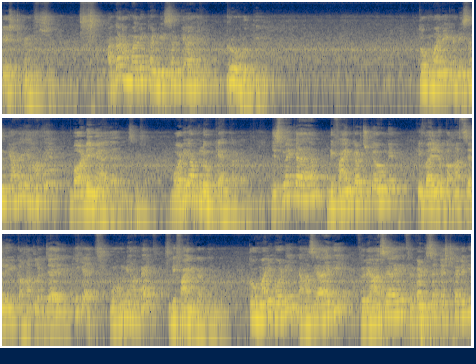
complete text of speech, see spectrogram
टेस्ट कंडीशन अगर हमारी कंडीशन क्या है? ट्रू होती है। तो हमारी कंडीशन क्या है? यहाँ पे बॉडी में आ जाएगी बॉडी ऑफ़ लूप के अंतर्गत जिसमें क्या है, हम डिफाइन कर चुके होंगे कि वैल्यू कहाँ से चलेगी, कहाँ तक जाएगी, ठीक है? वो हम यहाँ पे डिफाइन कर देंगे। तो हमारी बॉडी यहाँ से आएगी, फिर यहाँ से आएगी, फिर कंडीशन टेस्ट करेगी।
